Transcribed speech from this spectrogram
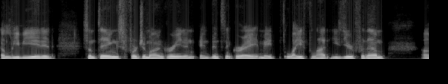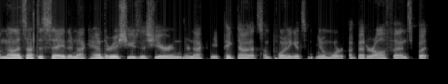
alleviated some things for Gemon Green and, and Vincent Gray. It made life a lot easier for them. Um, now that's not to say they're not going to have their issues this year and they're not going to be picked on at some point against you know more a better offense. But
